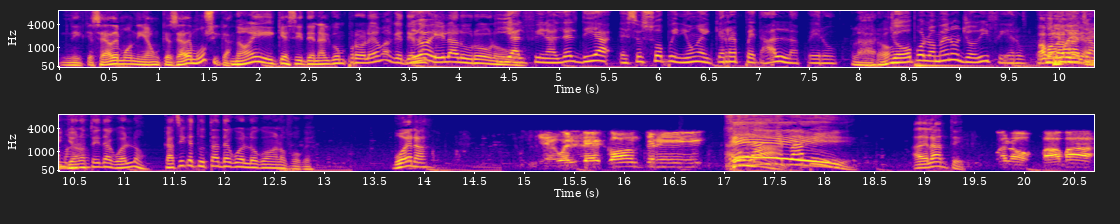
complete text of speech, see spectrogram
ni que sea de ni aunque sea de música. No, y que si tiene algún problema, que tiene Digo, que ir al urólogo. Y al final del día, esa es su opinión, hay que respetarla, pero Claro. yo por lo menos yo difiero. Sí, llamar. yo no estoy de acuerdo. Casi que tú estás de acuerdo con Alofoque. Buena. Llegó el de country. Adelante, ¡Ey! papi. Adelante. Bueno, papá,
